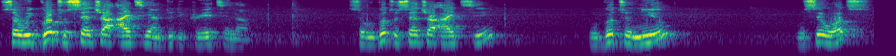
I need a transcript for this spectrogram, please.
So we go to central IT and do the creating now. So we go to central IT. We go to new. We say what?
